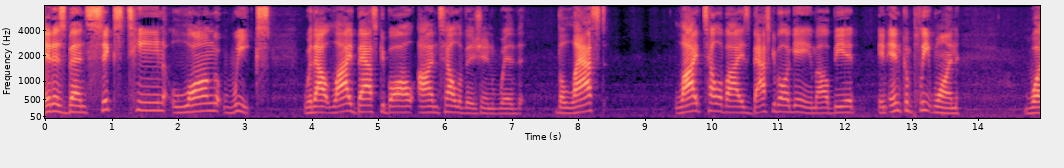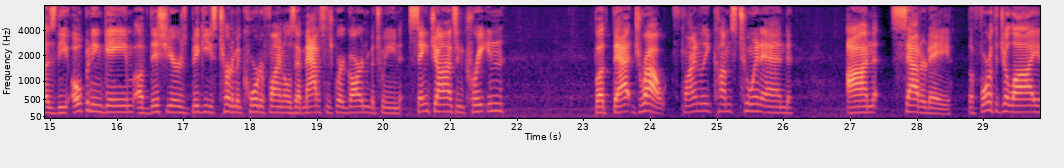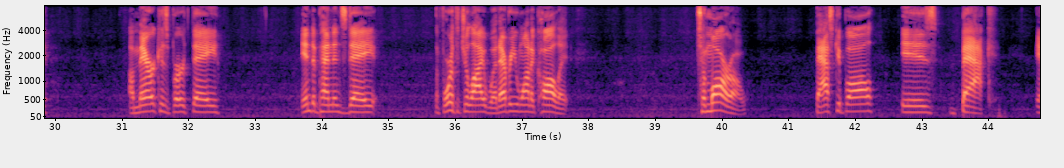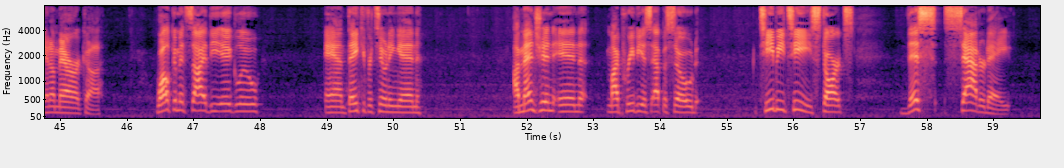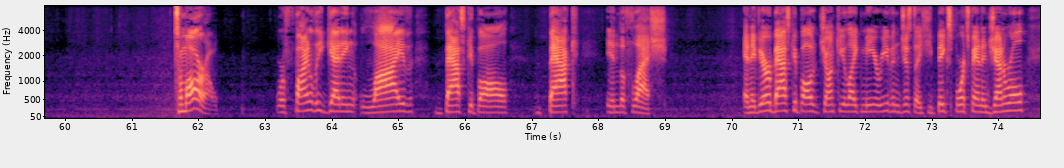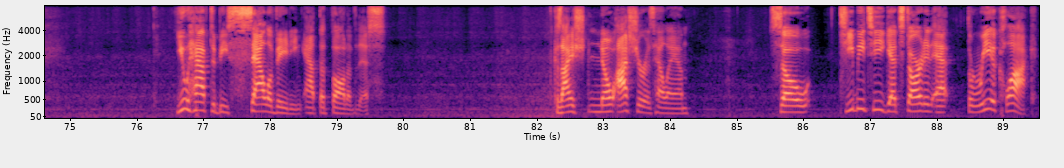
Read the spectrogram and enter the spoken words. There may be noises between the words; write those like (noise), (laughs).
It has been 16 long weeks without live basketball on television, with the last live televised basketball game, albeit an incomplete one, was the opening game of this year's Big East tournament quarterfinals at Madison Square Garden between St. John's and Creighton. But that drought finally comes to an end on Saturday the 4th of July, America's birthday, Independence Day, the 4th of July, whatever you want to call it. Tomorrow, basketball is back in America. Welcome inside the igloo, and thank you for tuning in. I mentioned in my previous episode, TBT starts this Saturday, tomorrow, we're finally getting live basketball back in the flesh. And if you're a basketball junkie like me, or even just a big sports fan in general, you have to be salivating at the thought of this. Because I know I sure as hell am. So TBT gets started at 3 o'clock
